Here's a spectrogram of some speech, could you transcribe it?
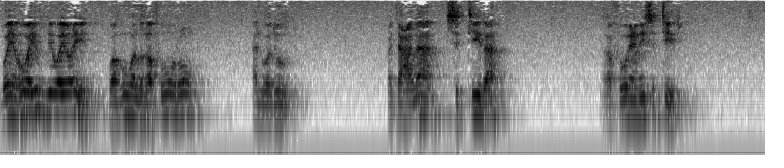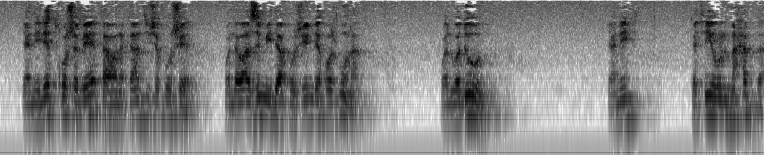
بويا هو يبدي ويعيد وهو الغفور الودود. وتعالى ستيرة غفور يعني ستير. يعني ليت خوش بيت تاوانا كان تيشا خوشيت واللوازم إذا خوشين لي خوشبونا والودود. يعني كثير المحبة.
